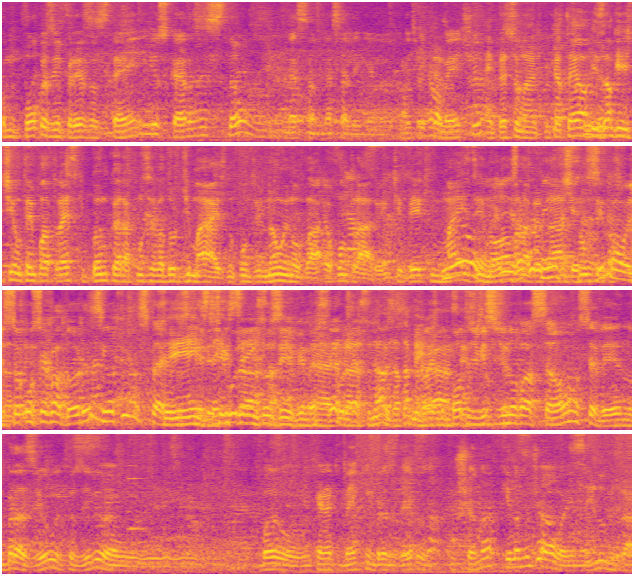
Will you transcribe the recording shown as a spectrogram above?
como poucas empresas têm e os caras estão nessa, nessa linha. Né? realmente... É impressionante, porque até a visão que a gente tinha um tempo atrás que o banco era conservador demais, no ponto de não inovar, é o contrário. A gente vê que mais não, inova, na verdade, eles, inovam, eles são conservadores em outros aspectos. Sim, segurança, inclusive, né? É, segurança, não, exatamente. Mas do ponto de vista de inovação, você vê no Brasil, inclusive, é o o internet banking brasileiro puxando a fila mundial aí, né? Sem dúvida,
